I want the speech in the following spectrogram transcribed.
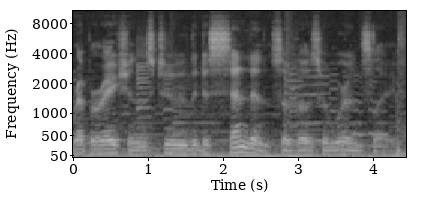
reparations to the descendants of those who were enslaved.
